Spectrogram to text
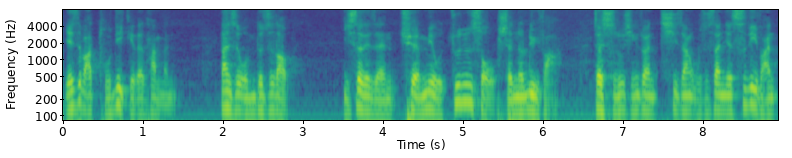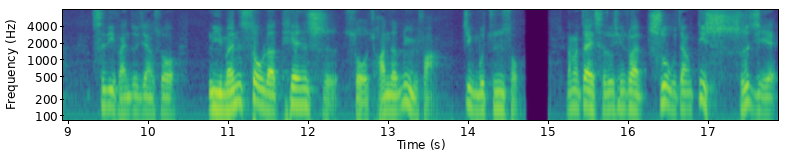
也是把土地给了他们。但是我们都知道，以色列人却没有遵守神的律法。在使徒行传七章五十三节，斯蒂凡斯蒂凡就这样说。”你们受了天使所传的律法，竟不遵守。那么，在《使徒行传》十五章第十节，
